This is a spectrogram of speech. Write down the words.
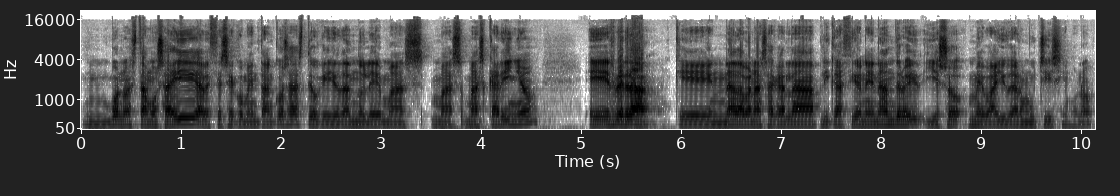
mm, bueno, estamos ahí, a veces se comentan cosas, tengo que ir dándole más, más, más cariño. es verdad que nada van a sacar la aplicación en Android y eso me va a ayudar muchísimo, ¿no?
